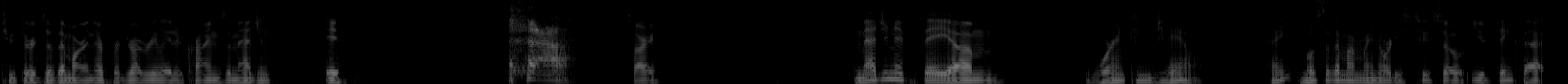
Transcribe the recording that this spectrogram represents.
two thirds of them are in there for drug related crimes. Imagine if sorry. Imagine if they um weren't in jail, right? Most of them are minorities too, so you'd think that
